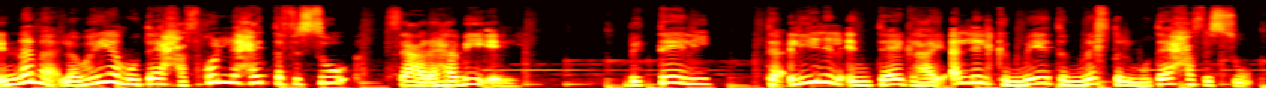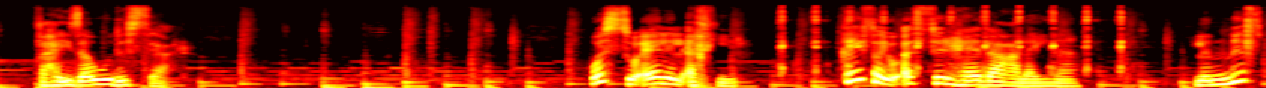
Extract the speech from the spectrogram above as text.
إنما لو هي متاحة في كل حتة في السوق سعرها بيقل. بالتالي تقليل الإنتاج هيقلل كمية النفط المتاحة في السوق فهيزود السعر. والسؤال الأخير كيف يؤثر هذا علينا؟ للنفط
